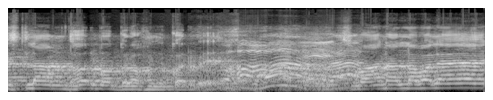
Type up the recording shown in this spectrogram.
ইসলাম ধর্ম গ্রহণ করবে। আল্লাহ বলেন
